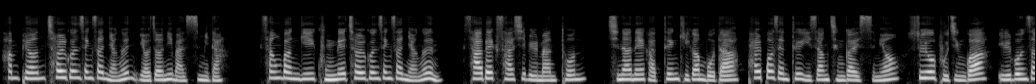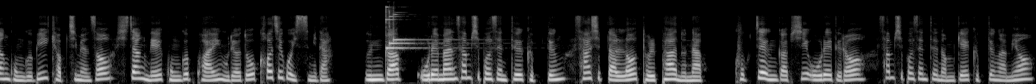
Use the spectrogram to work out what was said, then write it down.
한편 철근 생산량은 여전히 많습니다. 상반기 국내 철근 생산량은 441만 톤, 지난해 같은 기간보다 8% 이상 증가했으며 수요 부진과 일본산 공급이 겹치면서 시장 내 공급 과잉 우려도 커지고 있습니다. 은갑 올해만 30% 급등 40달러 돌파 눈앞 국제 은값이 올해 들어 30% 넘게 급등하며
